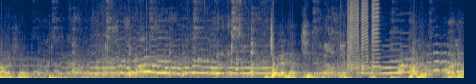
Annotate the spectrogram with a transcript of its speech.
মহাশয় চলে যাচ্ছি। হ্যালো হ্যালো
